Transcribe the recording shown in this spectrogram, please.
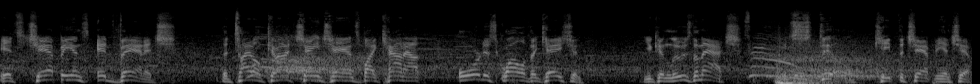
It's champion's advantage. The title cannot change hands by countout or disqualification. You can lose the match, but still keep the championship.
